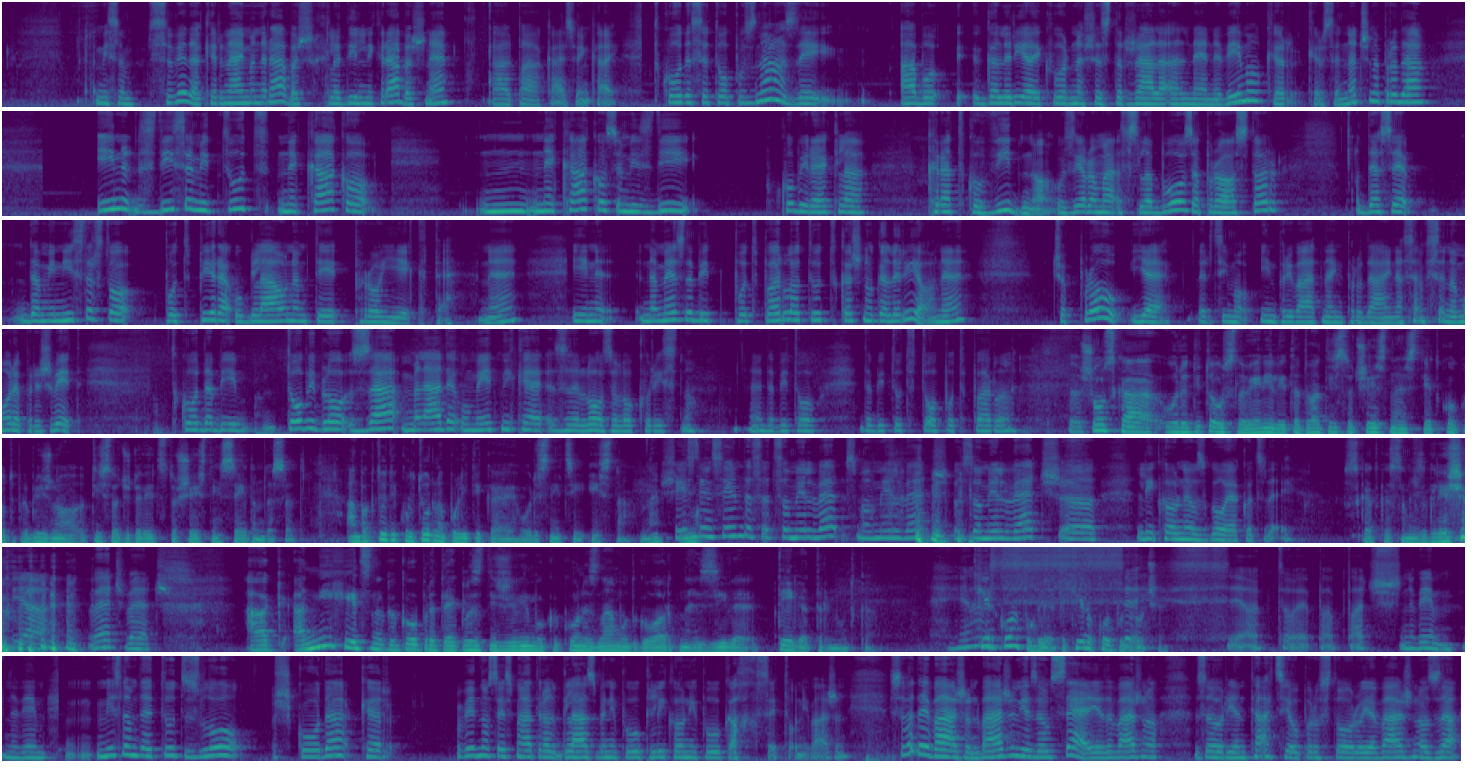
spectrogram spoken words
Mislim, seveda, ker najmanj rabaš, hladilnik rabaš, ne? ali pa kaj se vem kaj. Tako da se to pozna zdaj A bo galerija Ekvorna še zdržala ali ne, ne vemo, ker, ker se nič ne proda. In zdi se mi tudi nekako, nekako se mi zdi, kako bi rekla, kratkovidno, oziroma slabo za prostor, da se da ministrstvo podpira v glavnem te projekte. Ne? In namesto da bi podprlo tudi kakšno galerijo, ne? čeprav je recimo in privatna in prodajna, sam se ne more preživeti. Tako da bi to bi bilo za mlade umetnike zelo, zelo koristno? Da, bi to, da bi tudi to podprli. Šolska ureditev v Sloveniji leta 2016 je tako kot približno 1976. Ampak tudi kulturna politika je v resnici ista. Ne? 76 so imeli več, smo imeli več, so imeli več uh, likovne vzgoje kot zdaj. Skratka, sem zgrešil. ja, več, več. Ampak ni hecno, kako v preteklosti živimo, kako ne znamo odgovoriti na izzive tega trenutka. Ja, kjerkoli pogledate, kjerkoli področje. Ja, to je pa pač ne vem, ne vem. Mislim, da je tudi zelo škoda, ker vedno se je smatral glasbeni pouk, likovni pouk, ah, vse to ni važno. Seveda je važen, važen je za vse, je važno za orientacijo v prostoru, je važno za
